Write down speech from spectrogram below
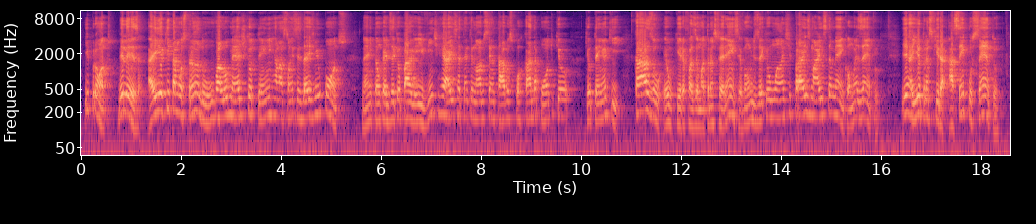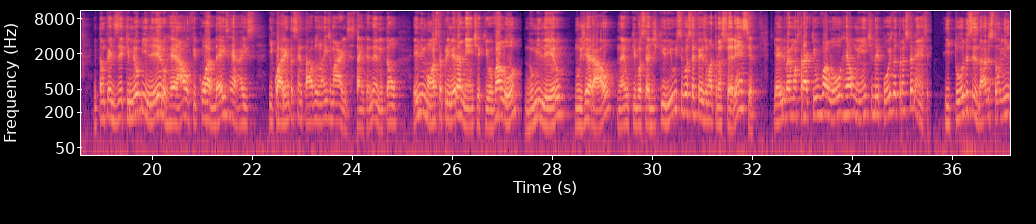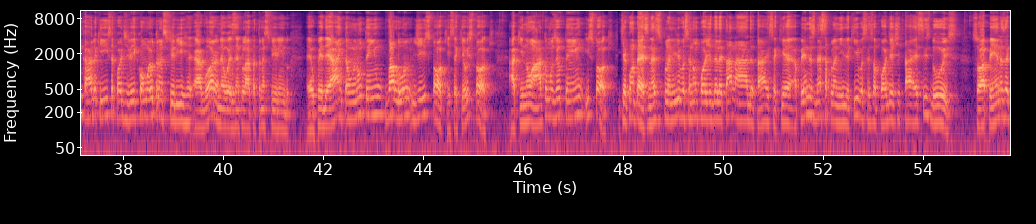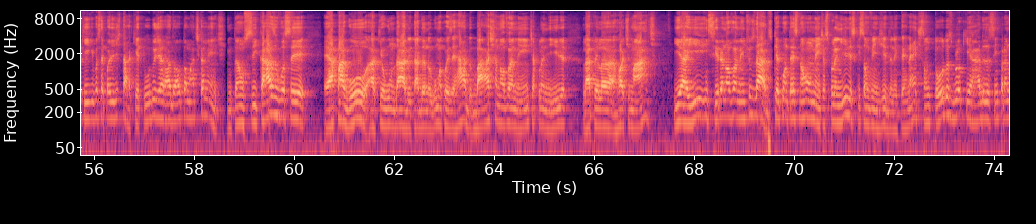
E pronto, beleza. Aí aqui está mostrando o valor médio que eu tenho em relação a esses 10 mil pontos. Né? Então quer dizer que eu paguei R$ 20,79 por cada ponto que eu, que eu tenho aqui. Caso eu queira fazer uma transferência, vamos dizer que eu mande para Smiles também, como exemplo. E aí eu transfira a 100%, então quer dizer que meu milheiro real ficou a R$ 10,00 e 40 centavos na Smiles, está entendendo? Então ele mostra primeiramente aqui o valor no milheiro, no geral, né, o que você adquiriu e se você fez uma transferência, e aí ele vai mostrar aqui o valor realmente depois da transferência. E todos esses dados estão linkados aqui, você pode ver como eu transferi agora, né, o exemplo lá está transferindo é, o PDA, então eu não tenho valor de estoque, isso aqui é o estoque. Aqui no Atomos eu tenho estoque. O que acontece? Nessas planilhas você não pode deletar nada, tá? Isso aqui é apenas nessa planilha aqui você só pode editar esses dois. Só apenas aqui que você pode editar, que é tudo gerado automaticamente. Então, se caso você é, apagou aqui algum dado e está dando alguma coisa errada, baixa novamente a planilha lá pela Hotmart e aí insira novamente os dados. O que acontece normalmente, as planilhas que são vendidas na internet são todas bloqueadas assim para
